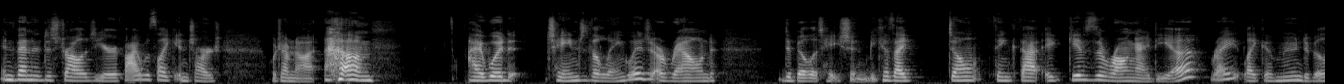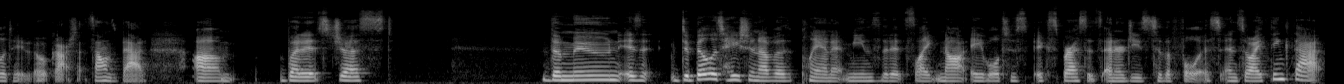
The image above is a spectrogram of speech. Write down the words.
invented astrology or if I was like in charge, which I'm not, um I would change the language around debilitation because I don't think that it gives the wrong idea, right? Like a moon debilitated. Oh gosh, that sounds bad. Um, but it's just the moon is debilitation of a planet means that it's like not able to express its energies to the fullest and so i think that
